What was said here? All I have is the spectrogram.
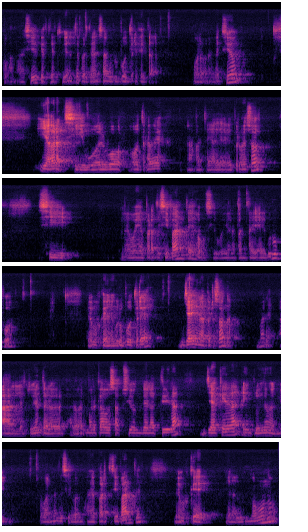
Pues vamos a decir que este estudiante pertenece al grupo 3 de tarde. Vuelvo a la elección. Y ahora, si vuelvo otra vez a la pantalla del profesor, si me voy a participantes o si voy a la pantalla de grupos, vemos que en el grupo 3 ya hay una persona. ¿vale? Al estudiante, al haber, marcado esa opción de la actividad, ya queda incluido en el mismo. Igualmente, si lo vemos de participante, vemos que el alumno 1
